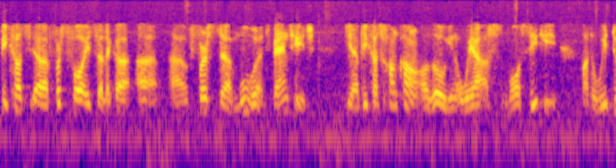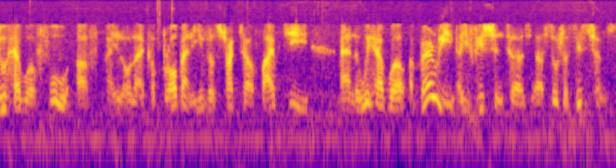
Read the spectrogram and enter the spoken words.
because uh, first of all, it's uh, like a, a, a first uh, mover advantage. Yeah, because Hong Kong, although you know we are a small city, but we do have a full of you know like a broadband infrastructure, 5G, and we have uh, a very efficient uh, uh, social systems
